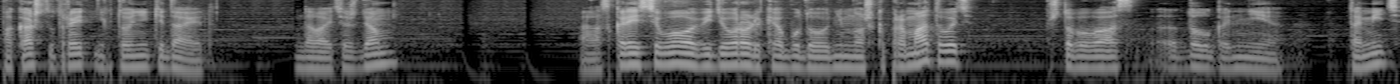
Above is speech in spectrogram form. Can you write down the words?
пока что trade никто не кидает. Давайте ждем. А, скорее всего, видеоролик я буду немножко проматывать, чтобы вас э, долго не томить.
